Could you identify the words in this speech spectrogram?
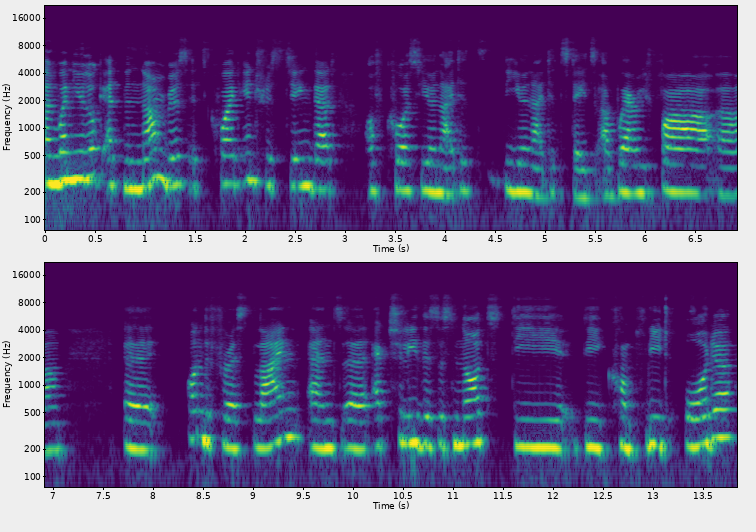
And when you look at the numbers, it's quite interesting that, of course, United, the United States are very far uh, uh, on the first line. And uh, actually, this is not the, the complete order.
